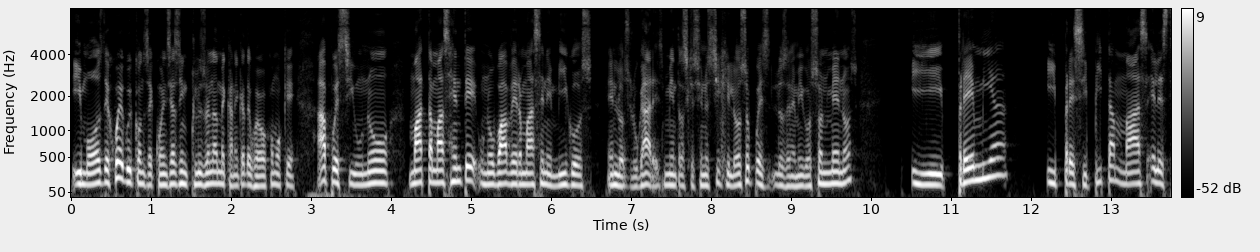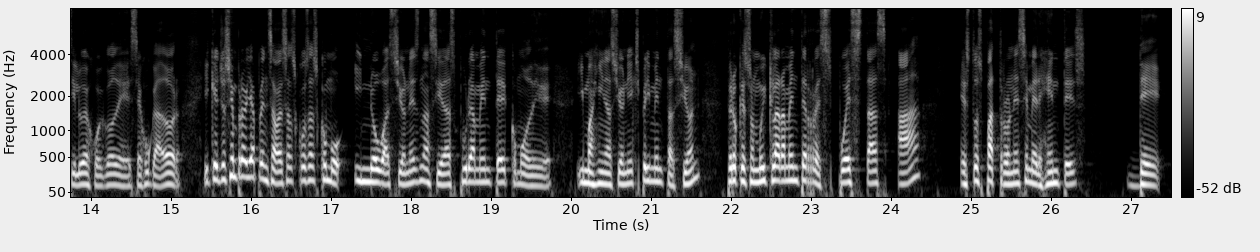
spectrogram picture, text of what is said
y modos de juego y consecuencias incluso en las mecánicas de juego como que, ah, pues si uno mata más gente, uno va a ver más enemigos en los lugares, mientras que si uno es sigiloso, pues los enemigos son menos y premia y precipita más el estilo de juego de ese jugador. Y que yo siempre había pensado esas cosas como innovaciones nacidas puramente como de imaginación y experimentación, pero que son muy claramente respuestas a estos patrones emergentes de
